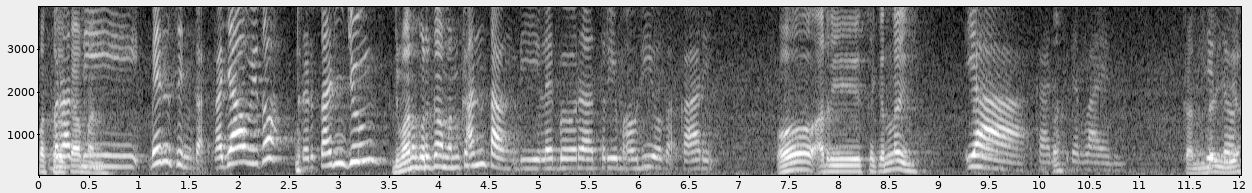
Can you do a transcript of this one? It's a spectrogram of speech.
pas Berat rekaman? di bensin kak. Kak jauh itu dari Tanjung. Di mana rekaman kan? Antang di laboratorium audio kak Kak Ari. Oh, hari second line. Ya, Kak Ari second line. Kan ya.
